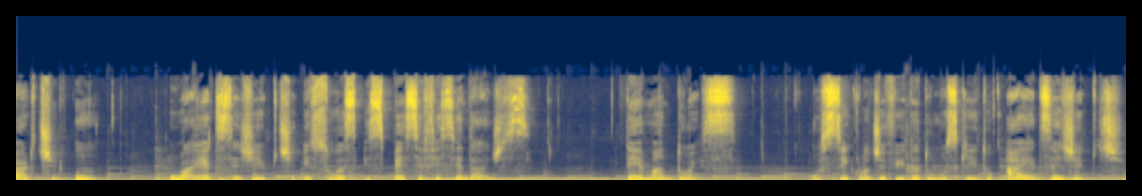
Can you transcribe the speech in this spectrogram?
Parte 1 O Aedes aegypti e suas especificidades. Tema 2 O ciclo de vida do mosquito Aedes aegypti.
